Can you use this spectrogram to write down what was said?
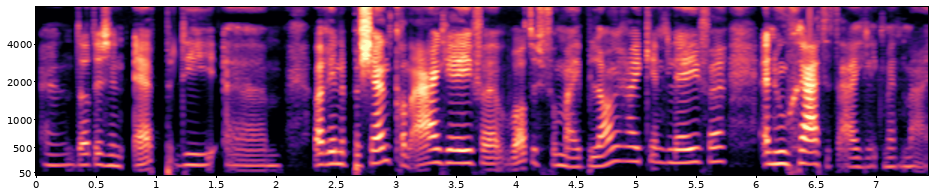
En dat is een app die, ehm, waarin de patiënt kan aangeven wat is voor mij belangrijk in het leven en hoe gaat het eigenlijk met mij.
